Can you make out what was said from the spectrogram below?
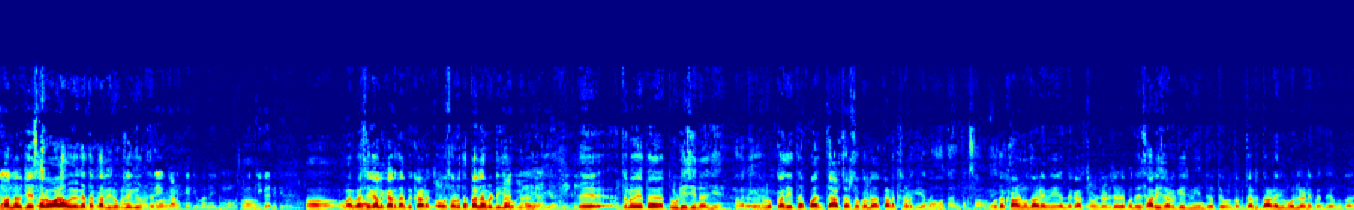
ਮਤਲਬ ਜੇ ਸਰੋਂ ਵਾਲਾ ਹੋਏਗਾ ਤਾਂ ਖਾਲੀ ਰੁਕ ਜਾਏਗੀ ਉੱਥੇ ਮਤਲਬ। ਕਣਕੇ ਦੀ ਉਹਨਾਂ ਨੇ ਮੱਕੀ ਕਰਨੀ ਸੀ ਹਾਂ ਹਾਂ ਮੈਂ ਵੈਸੇ ਗੱਲ ਕਰਦਾ ਵੀ ਕਣਕ ਉਹ ਸਰੋਂ ਤਾਂ ਪਹਿਲਾਂ ਵੱਢੀ ਜਾਊਗੀ ਨਾ। ਤੇ ਚਲੋ ਇਹ ਤਾਂ ਤੂੜੀ ਸੀ ਨਾ ਜੀ। ਲੋਕਾਂ ਦੀ ਤਾਂ 5 4 400 ਕਿੱਲਾ ਕਣਕ ਸੜ ਗਈ ਹੈ ਨਾ। ਨੁਕਸਾਨ ਉਹ ਤਾਂ ਖਾਣ ਨੂੰ ਦਾਣੇ ਵੀ ਨਹੀਂ ਜਾਂਦੇ ਘਰ ਚ ਜਿਹੜੇ ਜਿਹੜੇ ਬੰਦੇ ਸਾਰੀ ਸੜ ਗਏ ਜ਼ਮੀਨ ਦੇ ਉੱਤੇ ਉਹਨਾਂ ਤਾਂ ਵਿਚਾਰੇ ਦਾਣੇ ਵੀ ਮੁੱਲ ਲੈਣੇ ਪੈਂਦੇ ਆ ਉਹਨੂੰ ਤਾਂ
